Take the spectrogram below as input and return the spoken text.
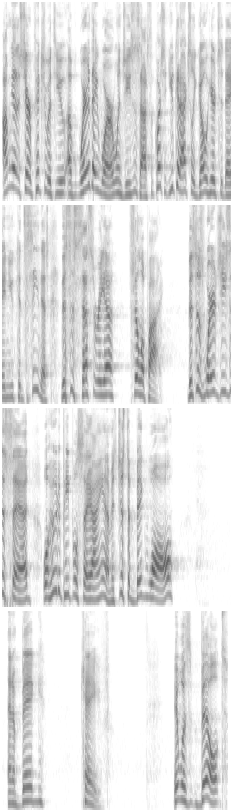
I'm going to share a picture with you of where they were when Jesus asked the question. You could actually go here today and you could see this. This is Caesarea Philippi. This is where Jesus said, Well, who do people say I am? It's just a big wall and a big cave. It was built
